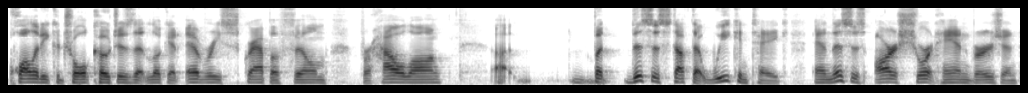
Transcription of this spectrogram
quality control coaches that look at every scrap of film for how long. Uh, but this is stuff that we can take, and this is our shorthand version.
